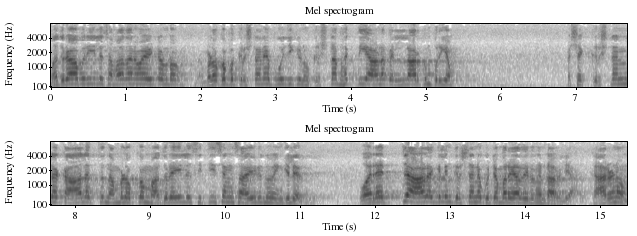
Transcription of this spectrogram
മധുരാപുരിയിൽ സമാധാനമായിട്ടുണ്ടോ? നമ്മളൊക്കെ ഇപ്പൊ കൃഷ്ണനെ പൂജിക്കണു കൃഷ്ണഭക്തിയാണ് ഇപ്പൊ എല്ലാവർക്കും പ്രിയം. പക്ഷെ കൃഷ്ണന്റെ കാലത്ത് നമ്മളൊക്കെ മധുരയിൽ സിറ്റിസൺസ് ആയിരുന്നുവെങ്കിൽ ഒരൊറ്റ ആളെങ്കിലും കൃഷ്ണനെ കുറ്റം പറയാതിരുന്നുണ്ടാവില്ല. കാരണം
